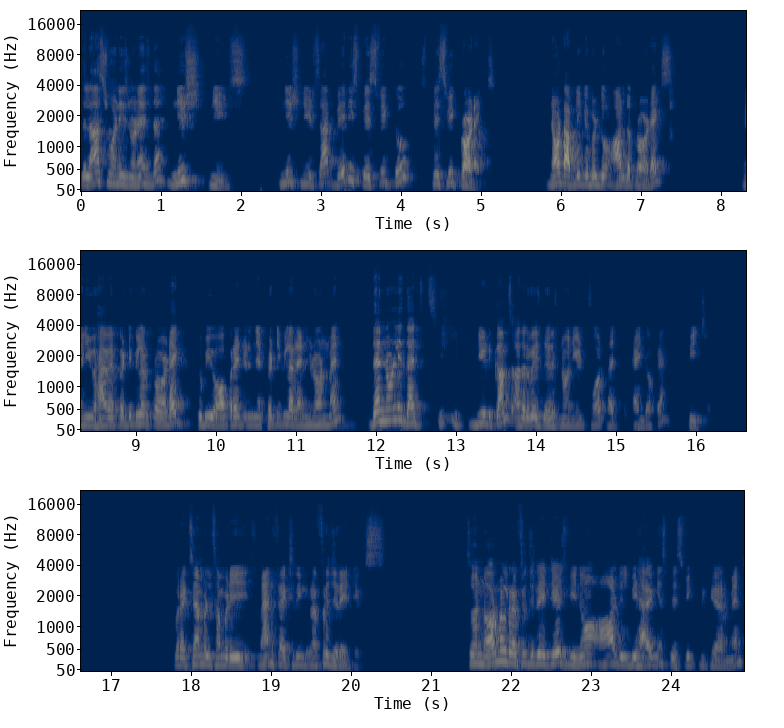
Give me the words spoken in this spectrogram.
the last one is known as the niche needs. Niche needs are very specific to specific products, not applicable to all the products. When you have a particular product to be operated in a particular environment, then only that need comes, otherwise there is no need for that kind of a feature. For example, somebody is manufacturing refrigerators. So normal refrigerators, we know all will be having a specific requirement,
